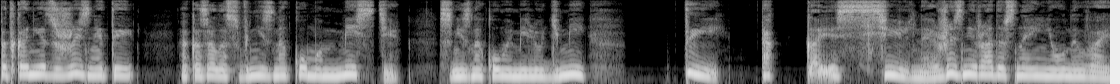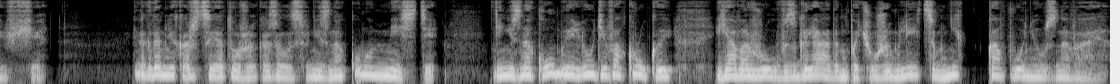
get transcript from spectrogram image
Под конец жизни ты оказалась в незнакомом месте с незнакомыми людьми. Ты такая сильная, жизнерадостная и неунывающая. Иногда, мне кажется, я тоже оказалась в незнакомом месте, и незнакомые люди вокруг, и я вожу взглядом по чужим лицам, никого не узнавая.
